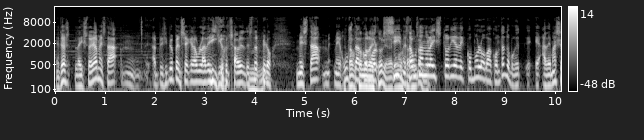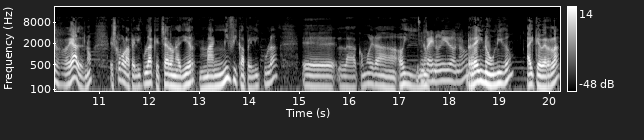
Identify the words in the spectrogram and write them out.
Entonces, la historia me está... mm, Al principio pensé que era un ladrillo, ¿sabes? De estos, pero me está... Me, gusta gustando cómo... la historia de sí, cómo me está está gustando contando. la historia de cómo lo va contando, porque eh, eh, además es real, ¿no? Es como la película que echaron ayer, magnífica película, eh, la... ¿Cómo era? Ay, no. Reino Unido, ¿no? Reino Unido, hay que verla,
